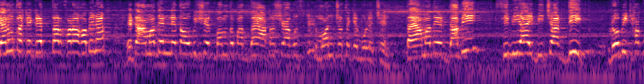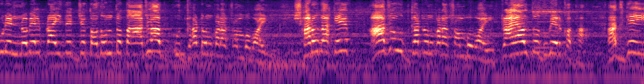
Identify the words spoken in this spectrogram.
কেন তাকে গ্রেপ্তার করা হবে না? এটা আমাদের নেতা অভিষেক বন্দ্যোপাধ্যায় আঠাশে আগস্টের মঞ্চ থেকে বলেছেন। তাই আমাদের দাবি, সিবিআই বিচার দিক। রবি ঠাকুরের নোবেল প্রাইজের যে তদন্ত তা আজও উদ্ঘাটন করা সম্ভব হয়নি। সারদাকে আজও উদ্ঘাটন করা সম্ভব হয়নি। ট্রায়াল তো দূরের কথা। আজকে এই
